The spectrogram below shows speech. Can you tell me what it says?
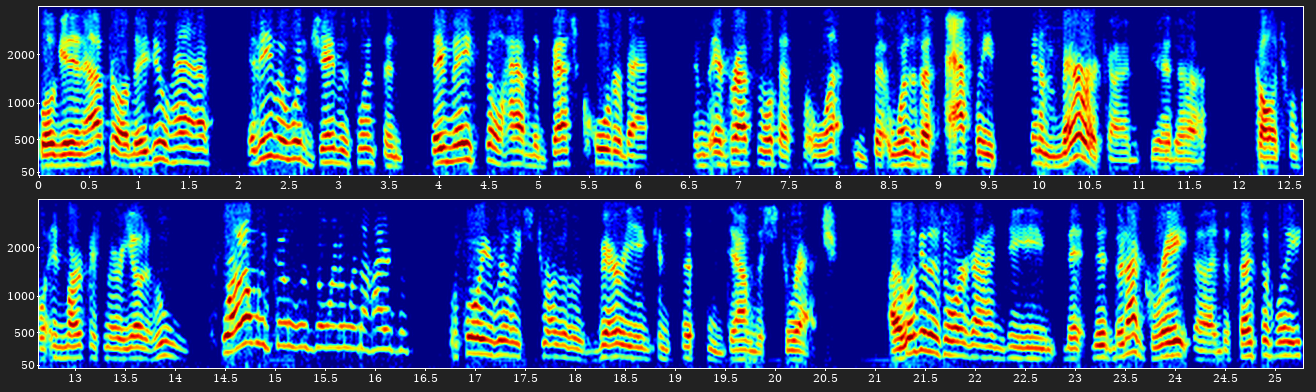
will get in. After all, they do have, and even with Jameis Winston, they may still have the best quarterback and, and perhaps the most one of the best athletes in America in, uh, college football, in Marcus Mariota, who probably could was going to win the Heisman before he really struggled. Was very inconsistent down the stretch. I look at this Oregon team. They, they're not great uh, defensively,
